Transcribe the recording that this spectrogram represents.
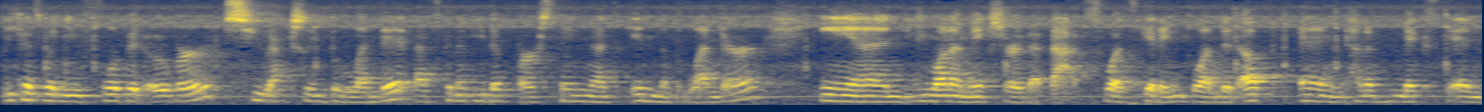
because when you flip it over to actually blend it, that's going to be the first thing that's in the blender. And you want to make sure that that's what's getting blended up and kind of mixed in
